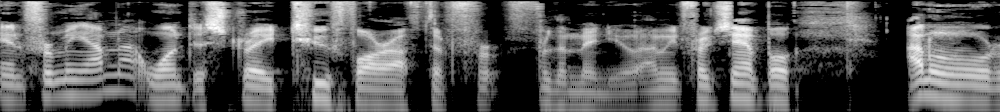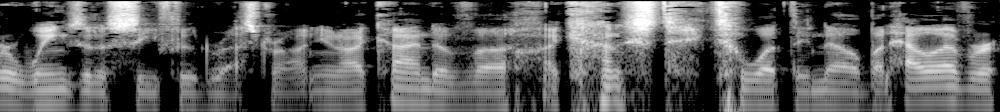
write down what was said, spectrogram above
and for me, I'm not one to stray too far off the for, for the menu. I mean, for example, I don't order wings at a seafood restaurant. You know, I kind of uh, I kind of stick to what they know. But however,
